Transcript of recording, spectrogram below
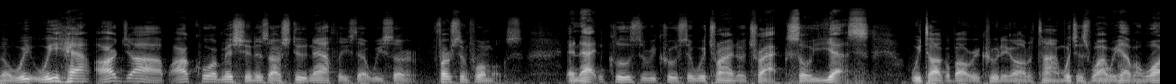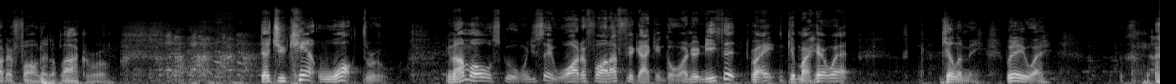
You know, we, we have our job, our core mission is our student athletes that we serve, first and foremost. And that includes the recruits that we're trying to attract. So yes, we talk about recruiting all the time, which is why we have a waterfall in the locker room that you can't walk through. You know, I'm old school. When you say waterfall, I figure I can go underneath it, right? and Get my hair wet. Killing me. But anyway.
